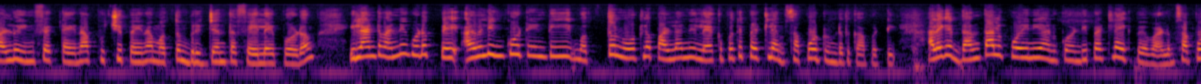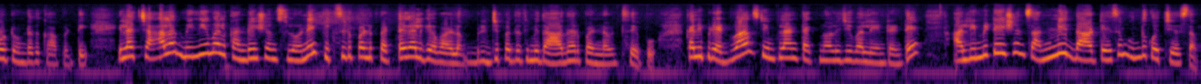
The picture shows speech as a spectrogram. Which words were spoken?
పళ్ళు ఇన్ఫెక్ట్ అయినా పుచ్చిపోయినా మొత్తం బ్రిడ్జ్ అంతా ఫెయిల్ అయిపోవడం. ఇలాంటివన్నీ కూడా పే మళ్ళీ ఇంకోటి ఏంటి మొత్తం నోట్లో పళ్ళని లేకపోతే పెట్టలేం. సపోర్ట్ ఉండదు కాబట్టి. అలాగే దంతాలు పోయినాయి అనుకోండి పెట్టలేకపోయేవాళ్ళం. సపోర్ట్ ఉండదు కాబట్టి. ఇలా చాలా మినిమల్ కండిషన్స్లోనే ఫిక్స్డ్ పళ్ళు పెట్టగలిగే వాళ్ళం బ్రిడ్జ్ పద్ధతి మీద ఆధారపడినంతసేపు కానీ ఇప్పుడు అడ్వాన్స్డ్ ఇంప్లాంట్ టెక్నాలజీ వల్ల ఏంటంటే ఆ లిమిటేషన్స్ అన్నీ దాటేసి ముందుకు వచ్చేస్తాం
